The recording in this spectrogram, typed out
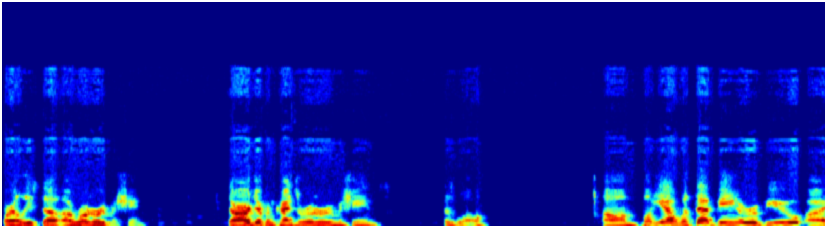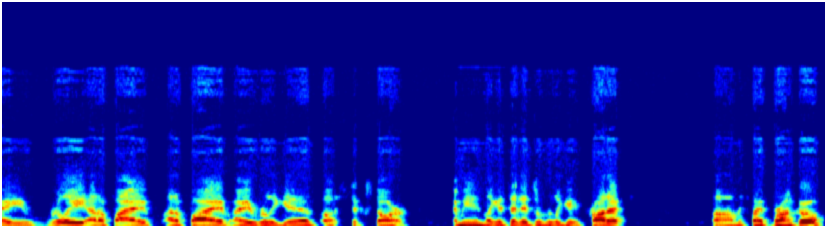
or at least a, a rotary machine. There are different kinds of rotary machines as well. Um, but yeah, with that being a review, I really out of five out of five, I really give a six star. I mean, like I said, it's a really great product. Um, it's by Bronco.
